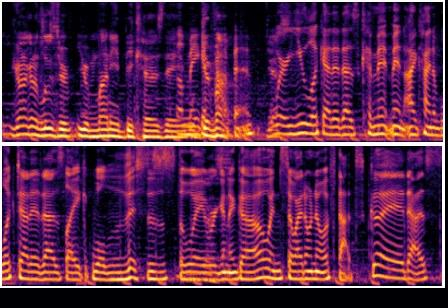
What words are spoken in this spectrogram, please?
you're not going to lose your, your money because they They'll make give it up. happen. Yes. Where you look at it as commitment, I kind of looked at it as like, well, this is the way we're going to go. And so I don't know if that's good as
